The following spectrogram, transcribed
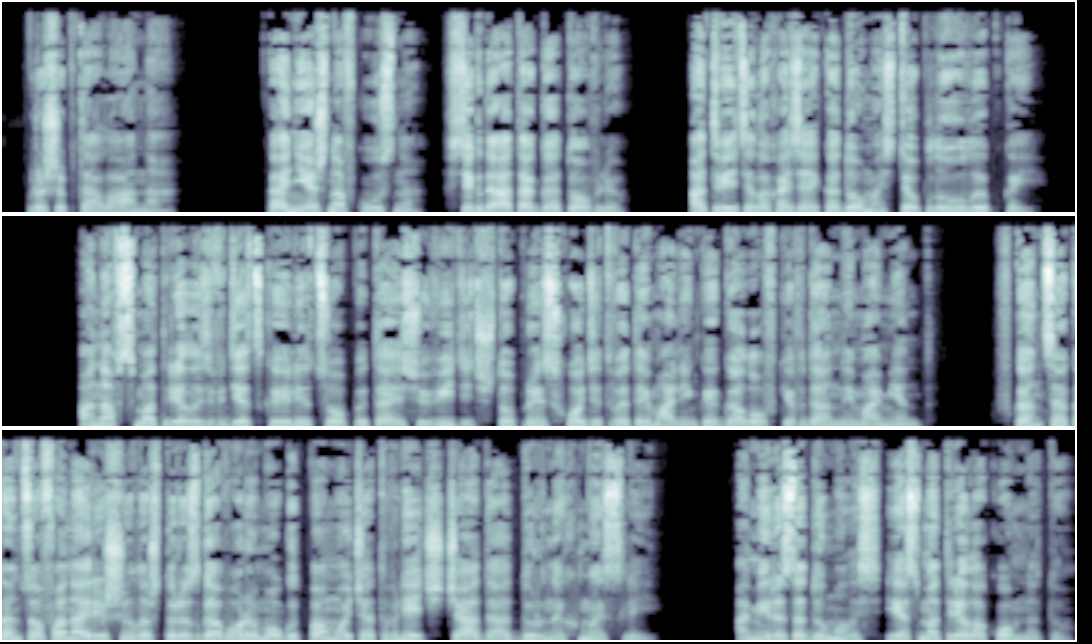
— прошептала она. «Конечно, вкусно. Всегда так готовлю», — ответила хозяйка дома с теплой улыбкой. Она всмотрелась в детское лицо, пытаясь увидеть, что происходит в этой маленькой головке в данный момент. В конце концов, она решила, что разговоры могут помочь отвлечь чада от дурных мыслей. Амира задумалась и осмотрела комнату.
